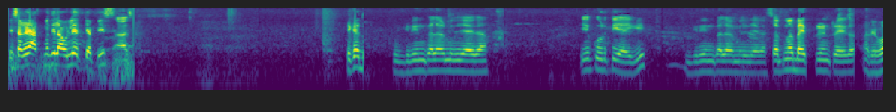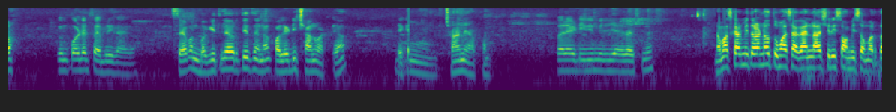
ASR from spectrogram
हे सगळे आतमध्ये लावले आहेत का पीस हाँ हे काय ग्रीन कलर मिल जाएगा। ये कुर्ती आएगी। ग्रीन कलर मिल जाएगा। सब में बैक प्रिंट रहेगा। अरे वा इम्पोर्टेड फैब्रिक आएगा। असं पण बघितल्यावरतीच आहे ना क्वालिटी छान वाटते हा. हे काय- हम्म, छान आहे आपण वैरायटी भी मिल जाएगा इसमें नमस्कार मित्रांनो तुम्हा सगळ्यांना श्री स्वामी समर्थ.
